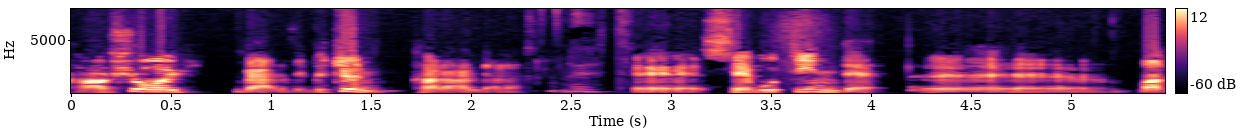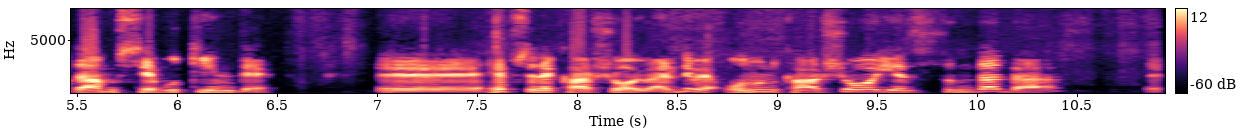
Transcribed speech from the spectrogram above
karşı oy verdi bütün kararlara. Evet. E, Sebutin de, e, Madame Sebutin de e, hepsine karşı oy verdi ve onun karşı oy yazısında da e,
